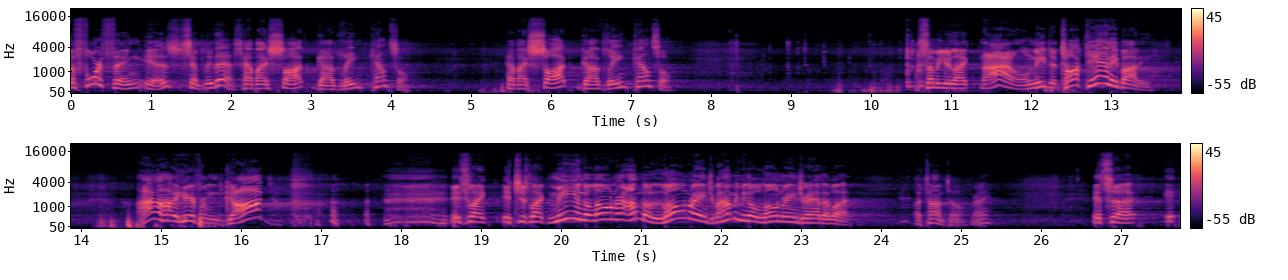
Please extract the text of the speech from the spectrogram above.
The fourth thing is simply this Have I sought godly counsel? have I sought godly counsel. Some of you are like, I don't need to talk to anybody. I know how to hear from God. it's like it's just like me and the Lone Ranger. I'm the Lone Ranger. But how many of you know Lone Ranger had a what? A Tonto, right? It's uh, it,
